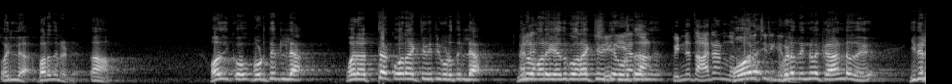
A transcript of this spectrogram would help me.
ഓ, ഇല്ല പറഞ്ഞിട്ടുണ്ട്. ആ. അത് കൊടുത്തിട്ടില്ല. ഒരൊറ്റ കോർ ആക്ടിവിറ്റി കൊടുത്തില്ല. നിങ്ങൾ പറയും ഏത് കോർ ആക്ടിവിറ്റി കൊടുത്തത്? പിന്നെ ഇവിടെ നിങ്ങൾ കാണേണ്ടത് ഇതിൽ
